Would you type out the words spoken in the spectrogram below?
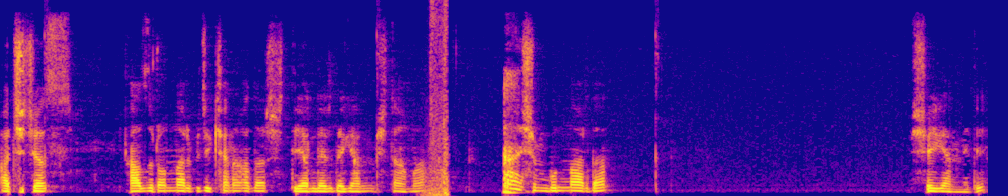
açacağız. Hazır onlar birikene kadar diğerleri de gelmişti ama şimdi bunlardan bir şey gelmedi.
